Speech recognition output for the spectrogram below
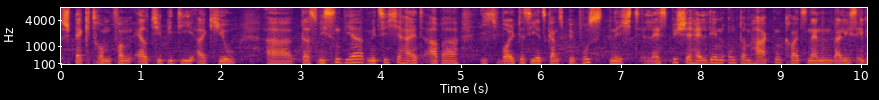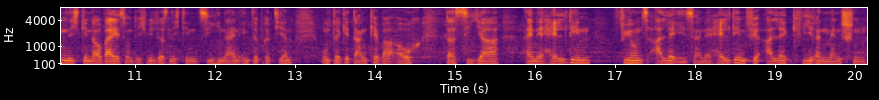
Spektrum von LGBTIQ. Äh, das wissen wir mit Sicherheit, aber ich wollte sie jetzt ganz bewusst nicht lesbische Heldin unterm Hakenkreuz nennen, weil ich es eben nicht genau weiß und ich will das nicht in sie hinein interpretieren. Und der Gedanke war auch, dass sie ja eine Heldin für uns alle ist, eine Heldin für alle queeren Menschen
